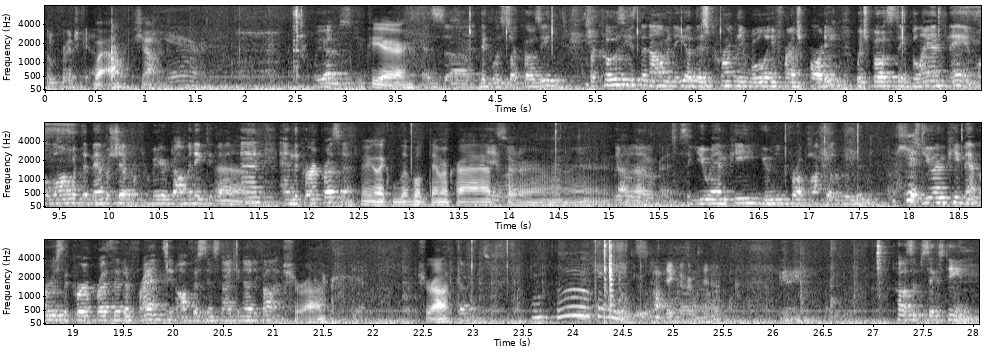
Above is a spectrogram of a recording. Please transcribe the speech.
Some French guy. Wow. We got Pierre. That's uh, Nicolas Sarkozy. Sarkozy is the nominee of this currently ruling French party, which boasts a bland name, along with the membership of Premier Dominique de Villepin and the current president. Maybe like Liberal Democrats Yeah, or. Uh, Liberal Democrats. It's a UMP, Union for a Popular Movement. This UMP member is the current president of France, in office since 1995. Chirac. Yeah. Chirac. Okay. Take our ten. Toss-up 16.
